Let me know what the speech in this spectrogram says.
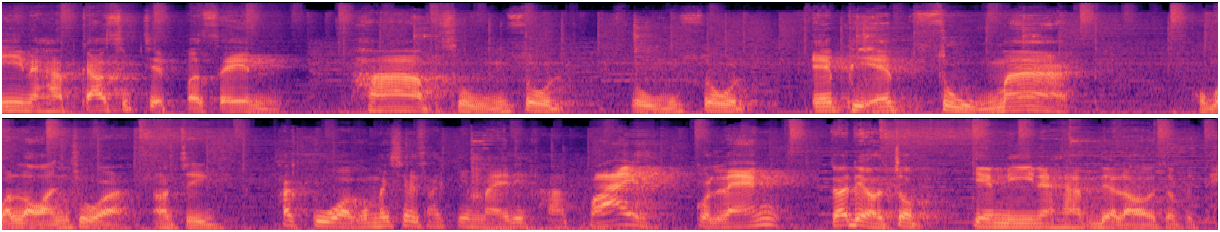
นี่นะครับ 97%ภาพสูงสุด สูงสุด FPS สูงมาก ผมว่าร้อนชัวร์เอาจริง ถ้ากลัวก็ไม่ใช่ซักเกมไมดิครับ ไปกดแรงก็เดี๋ยวจบเกมนี้นะครับ เดี๋ยวเราจะไปเท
